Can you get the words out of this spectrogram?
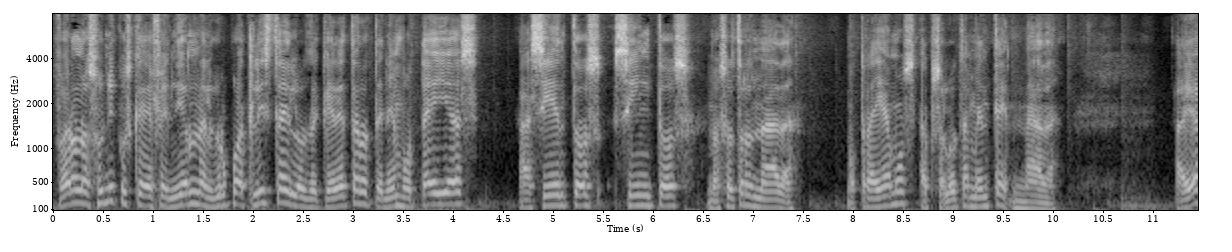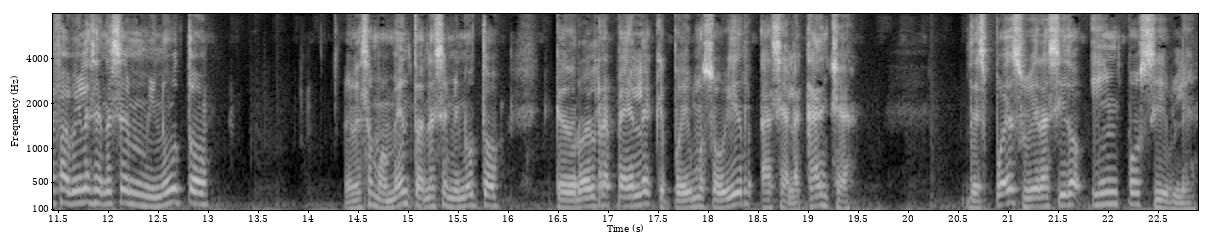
Fueron los únicos que defendieron al grupo atlista y los de Querétaro tenían botellas, asientos, cintos, nosotros nada. No traíamos absolutamente nada. Había familias en ese minuto, en ese momento, en ese minuto que duró el repele, que pudimos huir hacia la cancha. Después hubiera sido imposible.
